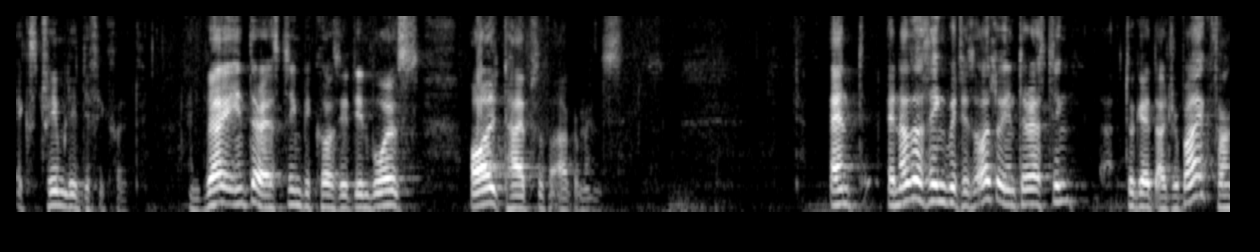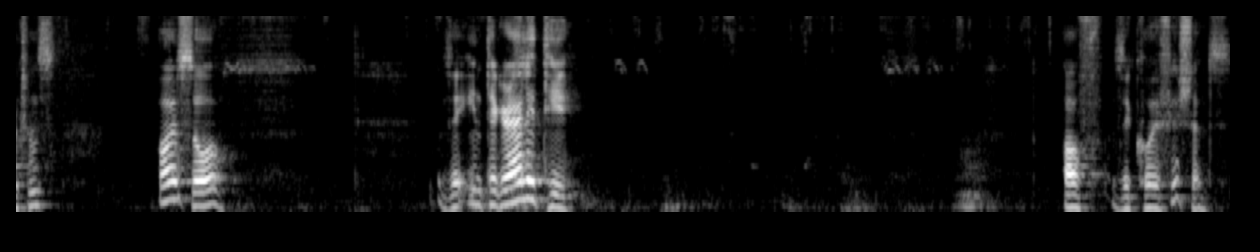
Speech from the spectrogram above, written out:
extremely difficult and very interesting because it involves all types of arguments. And another thing which is also interesting to get algebraic functions, also the integrality of the coefficients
